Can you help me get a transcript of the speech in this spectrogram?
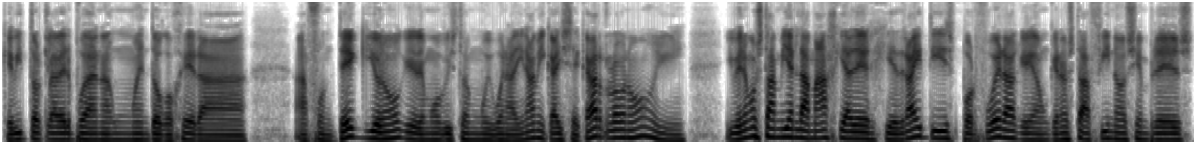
que Víctor Claver pueda en algún momento coger a, a Fontecchio, ¿no? Que hemos visto en muy buena dinámica y secarlo, ¿no? Y, y veremos también la magia de Giedraitis por fuera, que aunque no está fino, siempre es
